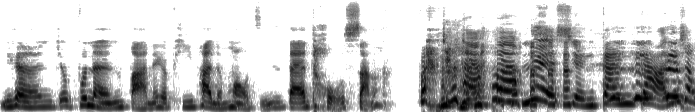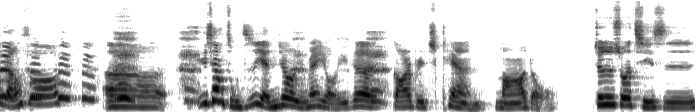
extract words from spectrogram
你可能就不能把那个批判的帽子一直戴在头上，不然就觉得略显尴尬。因为像比方说，呃，因为像组织研究里面有一个 garbage can model。就是说，其实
